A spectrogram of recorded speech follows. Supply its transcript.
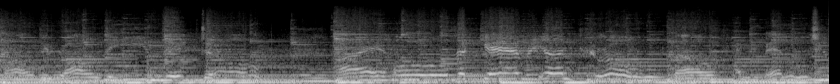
Baldy Rowdy Riddle. I hold the carrion crow, bow and bend to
